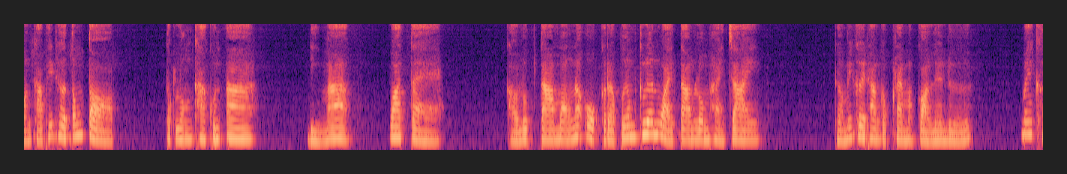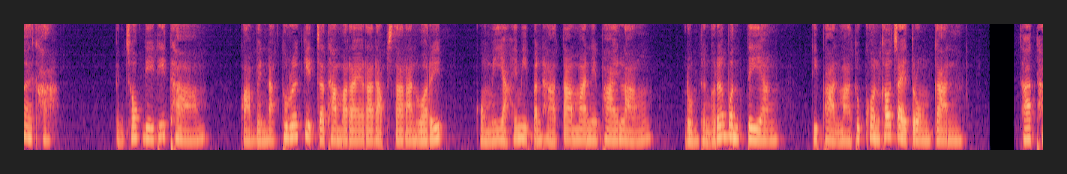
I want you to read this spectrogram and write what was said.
บังคับให้เธอต้องตอบ ตกลงค่ะคุณอา ดีมาก ว่าแต่ เขาหลุบตามองหน้าอกกระเพื่อมเคลื่อนไหวตามลมหายใจ เธอไม่เคยทำกับใครมาก่อนเลยหรือ ไม่เคยค่ะ เป็นโชคดีที่ถาม ความเป็นนักธุรกิจจะทำอะไรระดับสารันวริศคงไม่อยากให้มีปัญหาตามมาในภายหลัง รวมถึงเรื่องบนเตียง ที่ผ่านมาทุกคนเข้าใจตรงกัน ถ้าท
